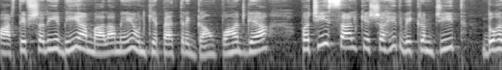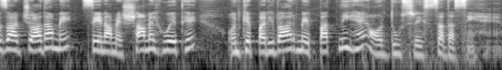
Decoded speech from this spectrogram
पार्थिव शरीर भी अंबाला में उनके पैतृक गाँव पहुँच गया। 25 साल के शहीद विक्रमजीत 2014 में सेना में शामिल हुए थे। उनके परिवार में पत्नी हैं और दूसरे सदस्य हैं।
